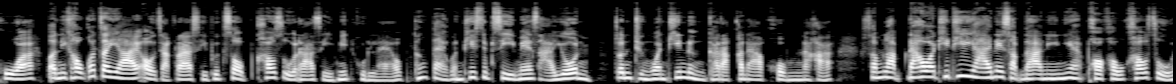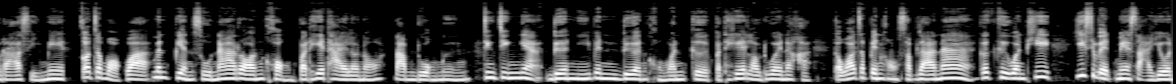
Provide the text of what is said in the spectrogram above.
หัว ตอนนี้เขาก็จะย้ายออกจากราศีพฤษภเข้าสู่ราศีมิถุนแล้ว ตั้งแต่วันที่ 14 เมษายน จนถึงวันที่ 1 กรกฎาคมนะคะสำหรับดาวอาทิตย์ที่ย้ายในสัปดาห์นี้เนี่ยพอเขาเข้าสู่ราศีเมษก็จะบอกว่ามันเปลี่ยนสู่หน้าร้อนของประเทศไทยแล้วเนาะตามดวงเมือง จริงๆเนี่ยเดือนนี้เป็นเดือนของวันเกิดประเทศเราด้วยนะคะ แต่ว่าจะเป็นของสัปดาห์หน้าก็คือวันที่ 21 เมษายน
